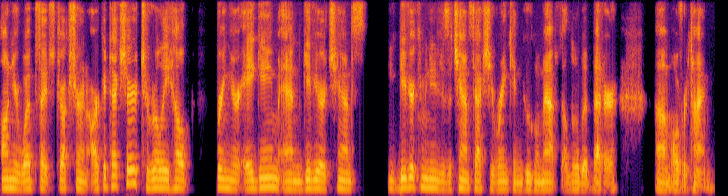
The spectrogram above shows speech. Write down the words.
on your website structure and architecture to really help bring your a game and give you a chance give your communities a chance to actually rank in google maps a little bit better um, over time.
